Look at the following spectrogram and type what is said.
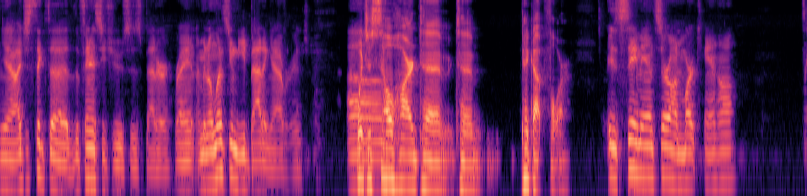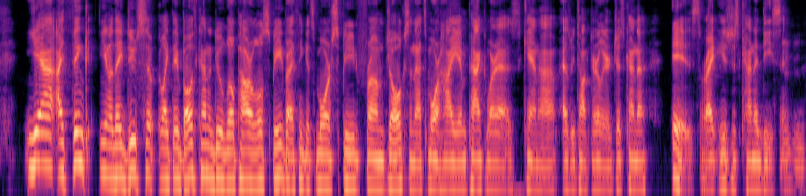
Yeah, I just think the the fantasy juice is better, right? I mean, unless you need batting average, which is Um, so hard to to pick up for. is same answer on Mark Canha. Yeah, I think you know they do so like they both kind of do a little power, a little speed, but I think it's more speed from Julks, and that's more high impact. Whereas Canha, as we talked earlier, just kind of is right. He's just kind of decent. Mhm.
